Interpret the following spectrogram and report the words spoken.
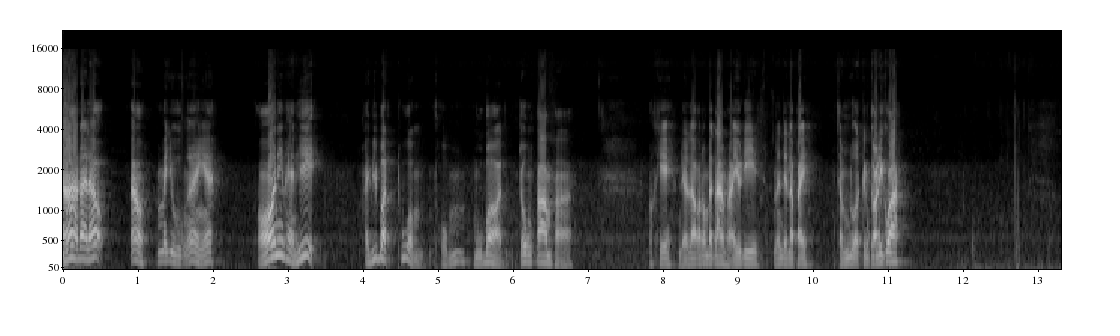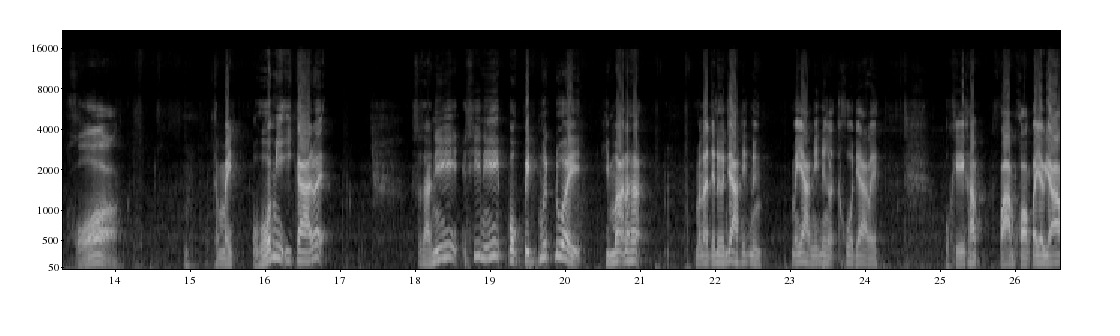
อ่าได้แล้ว อ้าวทำไมอยู่ง่ายอย่างเงี้ย อ๋อ นี่แผนที่ภัยพิบัติท่วม ถมหมู่บ้าน จงตามหา โอเค เดี๋ยวเราก็ต้องไปตามหาอยู่ดีนั้นเดี๋ยวเราไปสำรวจกันก่อนดีกว่าโหทำไม โอ้โห มีอีกาด้วย สถานีที่นี้ปกปิดมืดด้วยหิมะนะฮะ มันอาจจะเดินยากนิดนึง ไม่ยากนิดนึงแหละโคตรยากเลย โอเคครับฟาร์มของไปยาว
